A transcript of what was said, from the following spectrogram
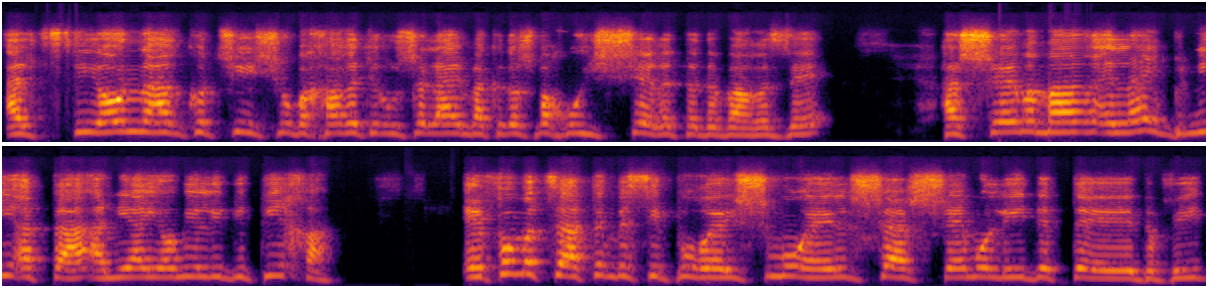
על ציון הר קודשי שהוא בחר את ירושלים והקדוש ברוך הוא אישר את הדבר הזה, השם אמר אליי, בני אתה, אני היום ילידיתיך. איפה מצאתם בסיפורי שמואל שהשם הוליד את uh, דוד?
